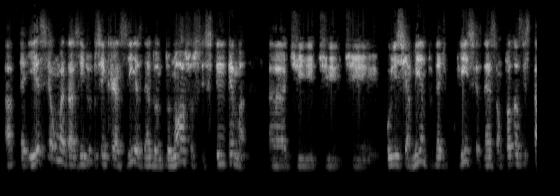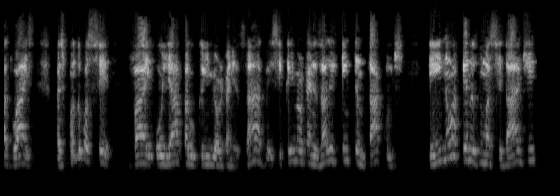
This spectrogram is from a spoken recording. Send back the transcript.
A, e essa é uma das idiosincrasias né, do, do nosso sistema uh, de, de, de, policiamento, né, de polícias, né, são todas estaduais. Mas quando você vai olhar para o crime organizado, esse crime organizado ele tem tentáculos em não apenas numa cidade,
